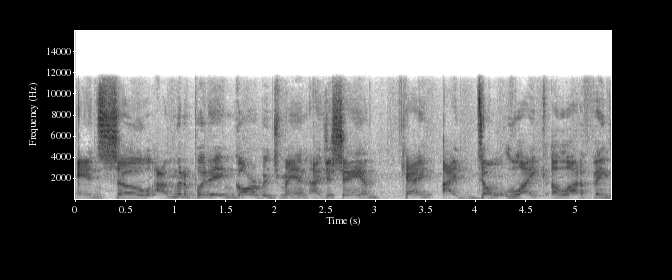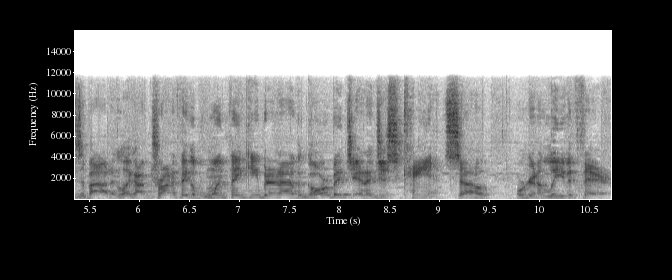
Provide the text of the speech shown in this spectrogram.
And so I'm going to put it in garbage, man. I just am, okay? I don't like a lot of things about it. Like, I'm trying to think of one thing keeping it out of the garbage, and I just can't. So, we're going to leave it there.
